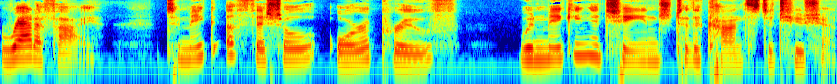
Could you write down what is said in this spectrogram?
Ratify, to make official or approve when making a change to the Constitution.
